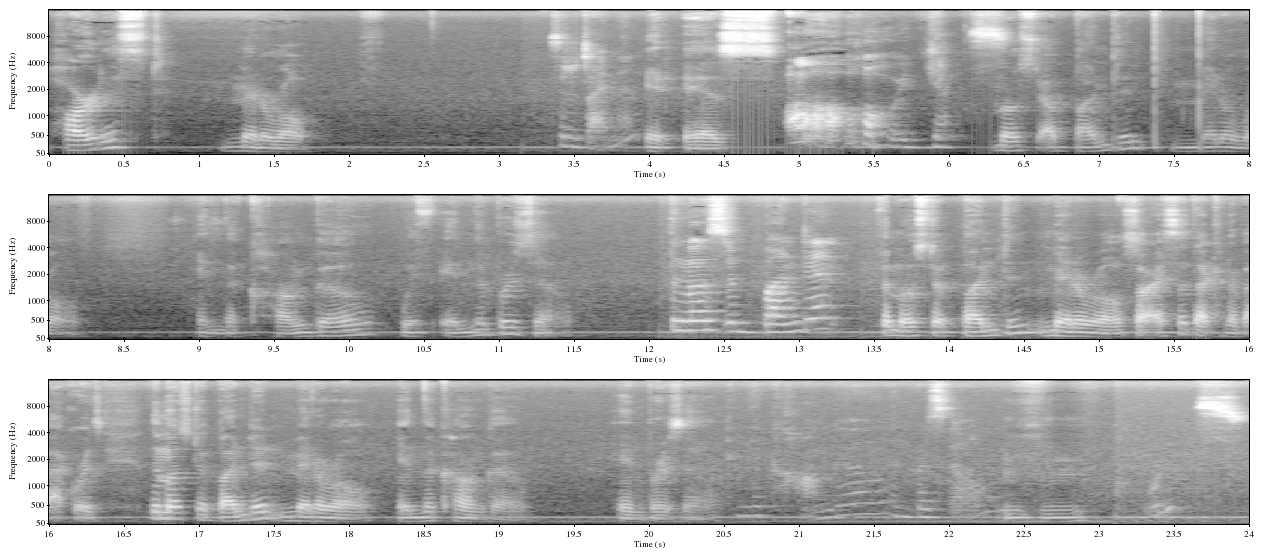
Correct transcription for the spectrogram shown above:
Hardest mineral. Is it a diamond? It is. Oh, yes. Most abundant mineral in the Congo within the Brazil. The most abundant. The most abundant mineral. Sorry, I said that kind of backwards. The most abundant mineral in the Congo in Brazil. In the Congo in Brazil? Mm-hmm. Quartz?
